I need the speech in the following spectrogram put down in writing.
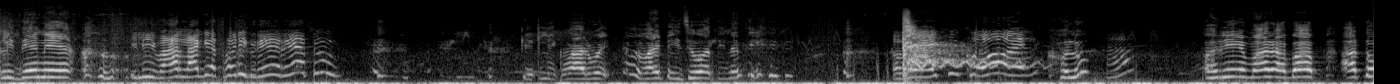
અલી દે ને. એલી વાર લાગે થોડીક રે રે તું. કેટલીક વાર હોય વાટી જોવાતી નથી. હવે આખું ખોલ. ખોલું? અરે મારા બાપ આ તો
